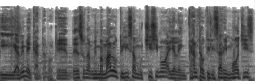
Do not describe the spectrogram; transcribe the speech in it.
Y a mí me encanta porque es una. Mi mamá lo utiliza muchísimo. A ella le encanta utilizar emojis.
